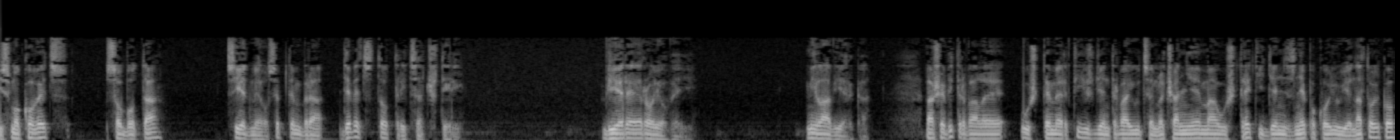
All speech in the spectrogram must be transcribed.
Nový sobota, 7. septembra 934. Viere Rojovej Milá Vierka, vaše vytrvalé, už temer týždeň trvajúce mlčanie ma už tretí deň znepokojuje natoľko,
